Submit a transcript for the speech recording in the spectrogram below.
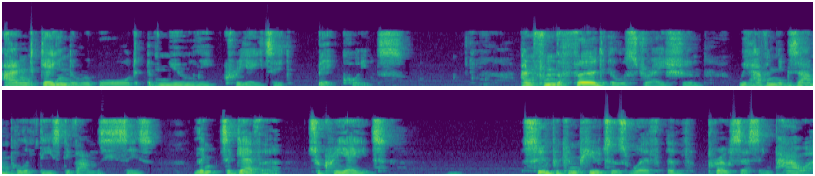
and gain the reward of newly created bitcoins. And from the third illustration, we have an example of these devices linked together to create supercomputers worth of processing power.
